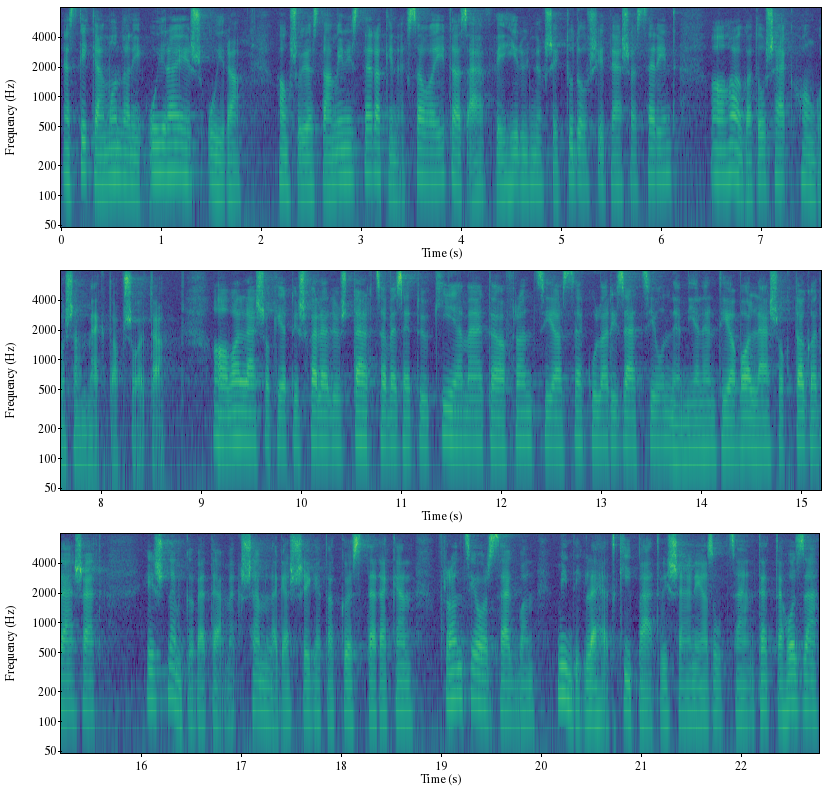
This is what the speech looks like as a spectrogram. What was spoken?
Ezt ki kell mondani újra és újra, hangsúlyozta a miniszter, akinek szavait az AFP hírügynökség tudósítása szerint a hallgatóság hangosan megtapsolta. A vallásokért is felelős tárcavezető kiemelte a francia szekularizáció nem jelenti a vallások tagadását, és nem követel meg semlegességet a köztereken. Franciaországban mindig lehet kipát viselni az utcán, tette hozzá,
